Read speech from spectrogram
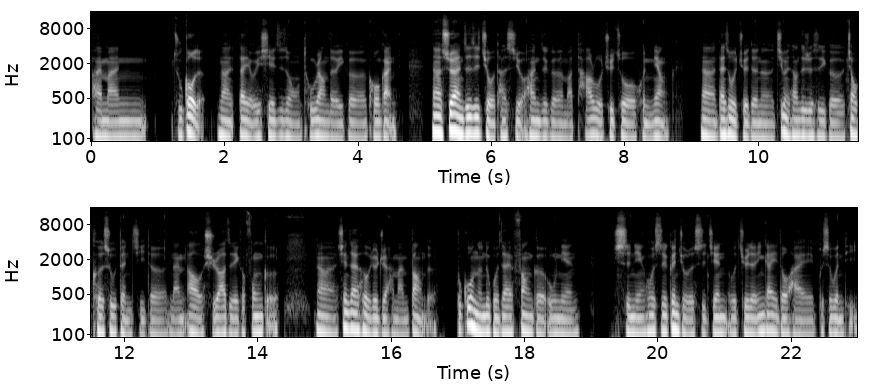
还蛮足够的，那带有一些这种土壤的一个口感。那虽然这支酒它是有和这个马塔罗去做混酿，那但是我觉得呢，基本上这就是一个教科书等级的南澳徐拉子的一个风格。那现在喝我就觉得还蛮棒的。不过呢，如果再放个五年。十年或是更久的时间，我觉得应该也都还不是问题。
